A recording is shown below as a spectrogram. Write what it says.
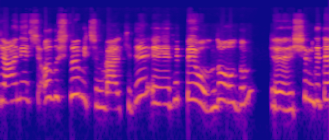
yani alıştığım için belki de e, hep Beyoğlu'nda oldum. E, şimdi de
